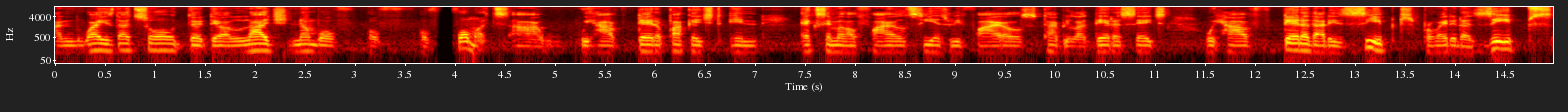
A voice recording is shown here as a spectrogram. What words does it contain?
and why is that so? There, there are a large number of, of, of formats. Uh, we have data packaged in XML files, CSV files, tabular data sets. We have data that is zipped, provided as zips,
